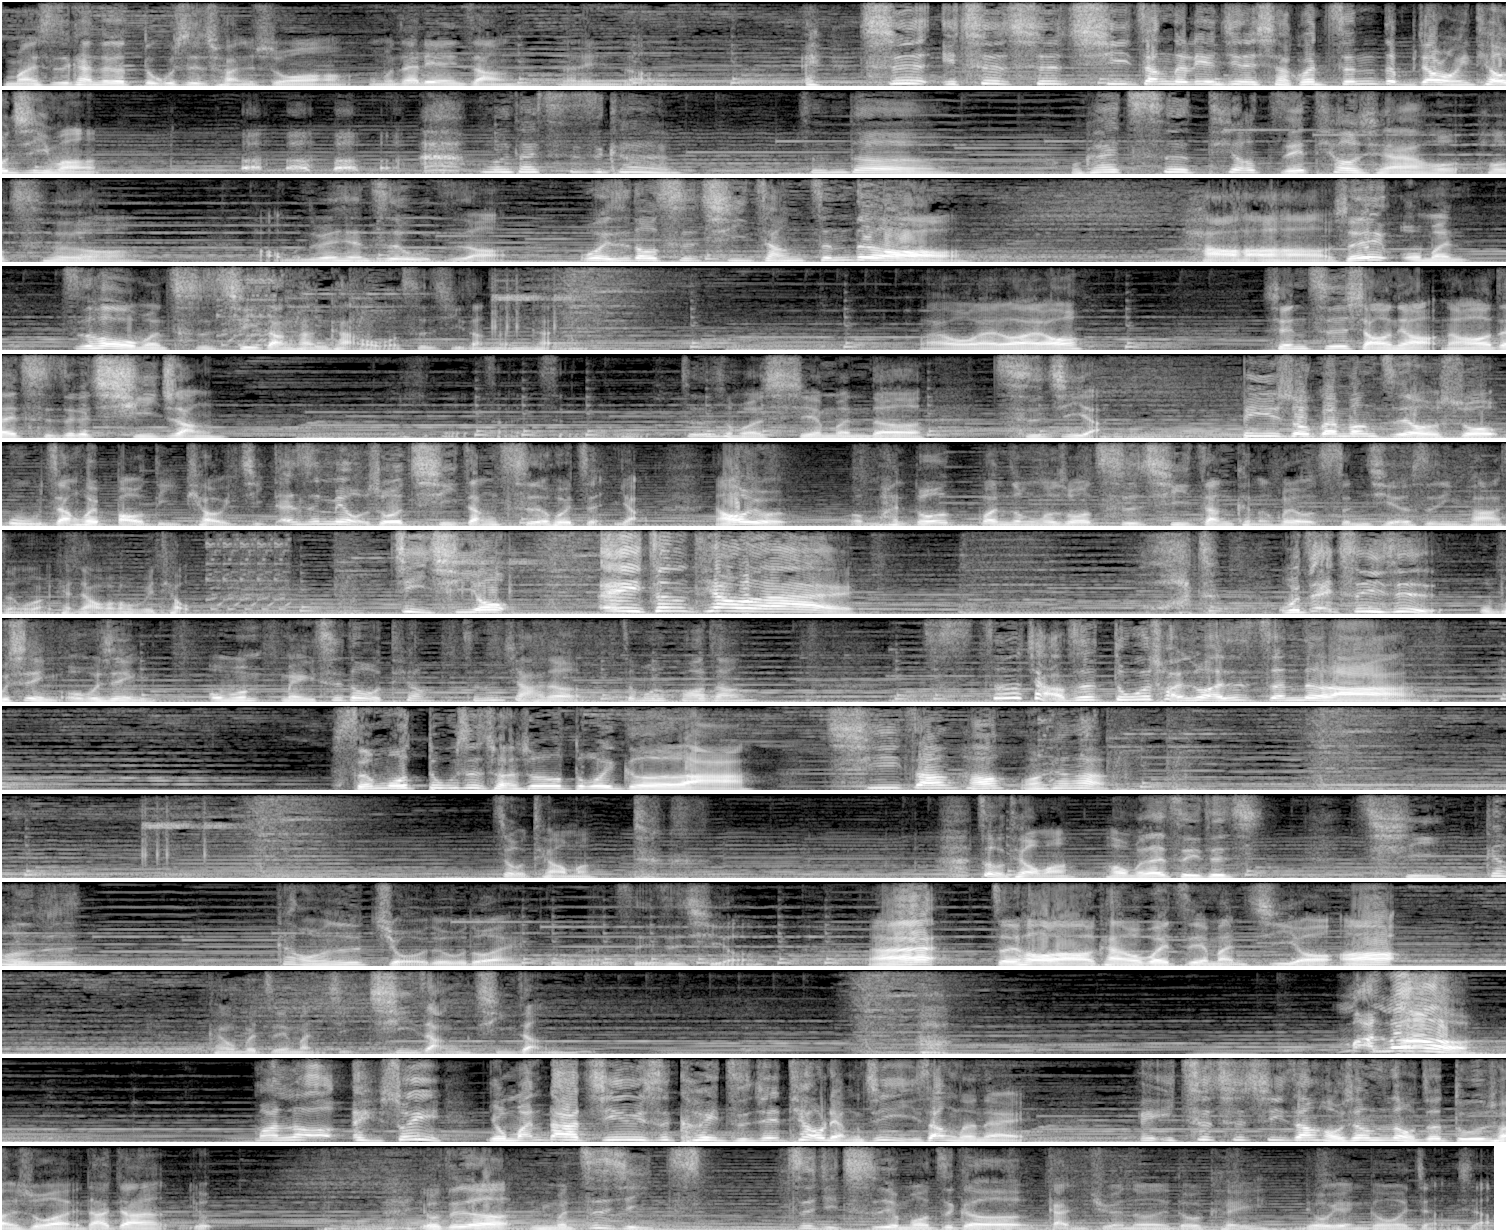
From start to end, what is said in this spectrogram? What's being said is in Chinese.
我们来试试看这个都市传说哦。我们再练一张，再练一张。哎，吃一次吃七张的炼金的小怪，真的比较容易跳技吗？我们来试试看，真的。我刚才吃跳直接跳起来，好好扯哦。好，我们这边先吃五只哦。我也是都吃七张，真的哦。好好好，所以我们之后我们吃七张看看，我吃七张看看。来哦来哦来哦，先吃小鸟，然后再吃这个七张。一二三四五，这是什么邪门的吃技啊？必须说官方只有说五张会保底跳一记，但是没有说七张吃了会怎样。然后有我们很多观众都说吃七张可能会有神奇的事情发生。我们来看一下我会不会跳。记七哦，哎，真的跳了哎！哇，这我再吃一次，我不信，我不信，我们每次都有跳，真的假的？这么夸张？这是假？这是都市传说还是真的啦？什么都市传说又多一个啦？七张，好，我来看看，这有跳吗？这有跳吗？好，我们再吃一次七七，刚好是。刚好像是九，对不对？我们来试一次七哦。来，最后啊，看会不会直接满记哦啊！看会不会直接满记，七张，七张，满了，满了！哎，所以有蛮大几率是可以直接跳两季以上的呢。哎，一次吃七张，好像是那种这都市传说哎，大家有 有这个，你们自己自己吃有没有这个感觉呢？也都可以留言跟我讲一下。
